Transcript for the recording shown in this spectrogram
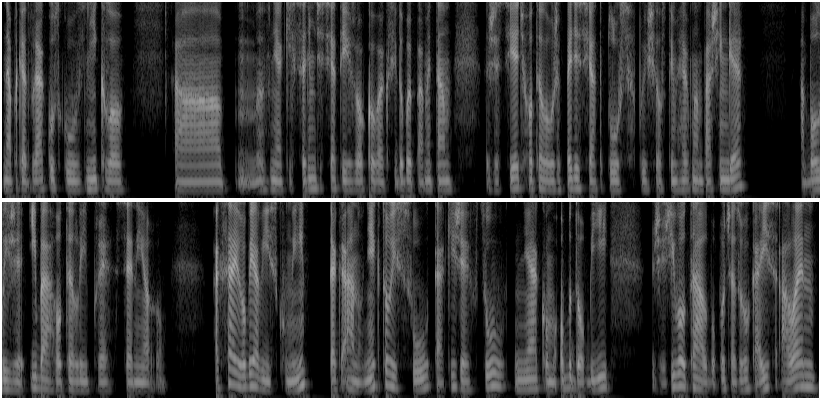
napríklad v Rakúsku vzniklo a v nejakých 70 rokoch, ak si dobre pamätám, že sieť hotelov, že 50 plus prišiel s tým Herman Paschinger a boli, že iba hotely pre seniorov. Ak sa aj robia výskumy, tak áno, niektorí sú takí, že chcú v nejakom období že života alebo počas roka ísť a len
